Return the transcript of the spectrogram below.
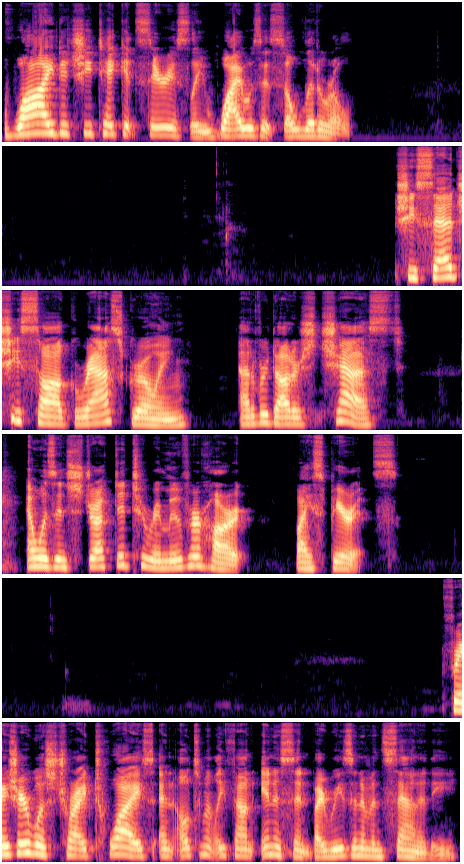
why did she take it seriously? Why was it so literal? She said she saw grass growing out of her daughter's chest and was instructed to remove her heart by spirits. Frazier was tried twice and ultimately found innocent by reason of insanity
